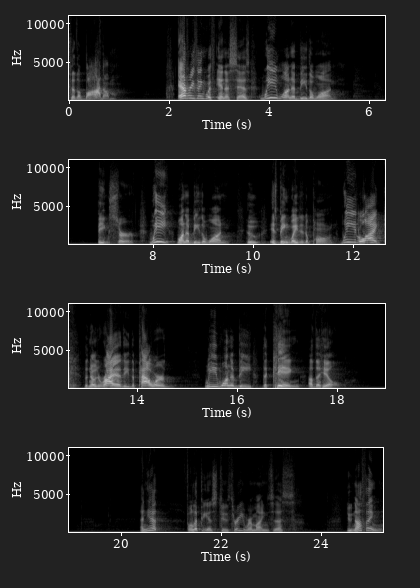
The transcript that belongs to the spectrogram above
to the bottom. Everything within us says we want to be the one being served. We want to be the one who is being waited upon. We like the notoriety, the power. We want to be the king of the hill. And yet, Philippians 2 3 reminds us do nothing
